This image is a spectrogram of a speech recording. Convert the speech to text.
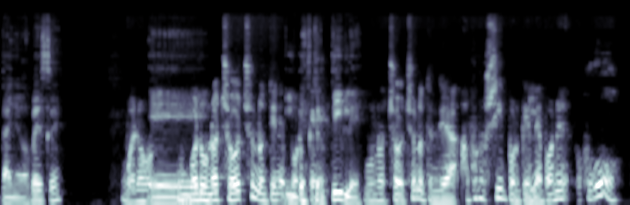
daña dos veces. Bueno, eh, bueno un 8-8 no tiene por qué. Un 8-8 no tendría. Ah, bueno, sí, porque le pone. ¡Oh!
